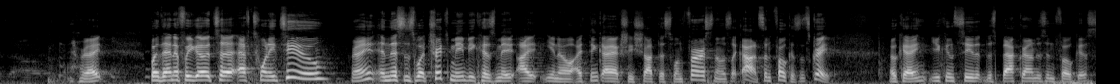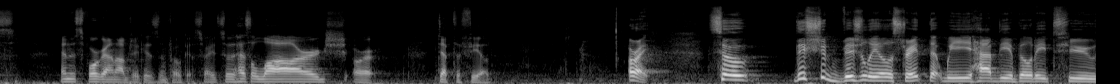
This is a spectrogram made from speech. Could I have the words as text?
right? But then if we go to f22, right? And this is what tricked me because I, you know, I think I actually shot this one first, and I was like, ah, it's in focus. It's great. Okay, you can see that this background is in focus, and this foreground object is in focus, right? So it has a large or depth of field. All right, so this should visually illustrate that we have the ability to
